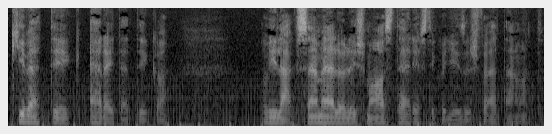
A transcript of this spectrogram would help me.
kivették, elrejtették a, a világ szem elől, és ma azt terjesztik, hogy Jézus feltámadt.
